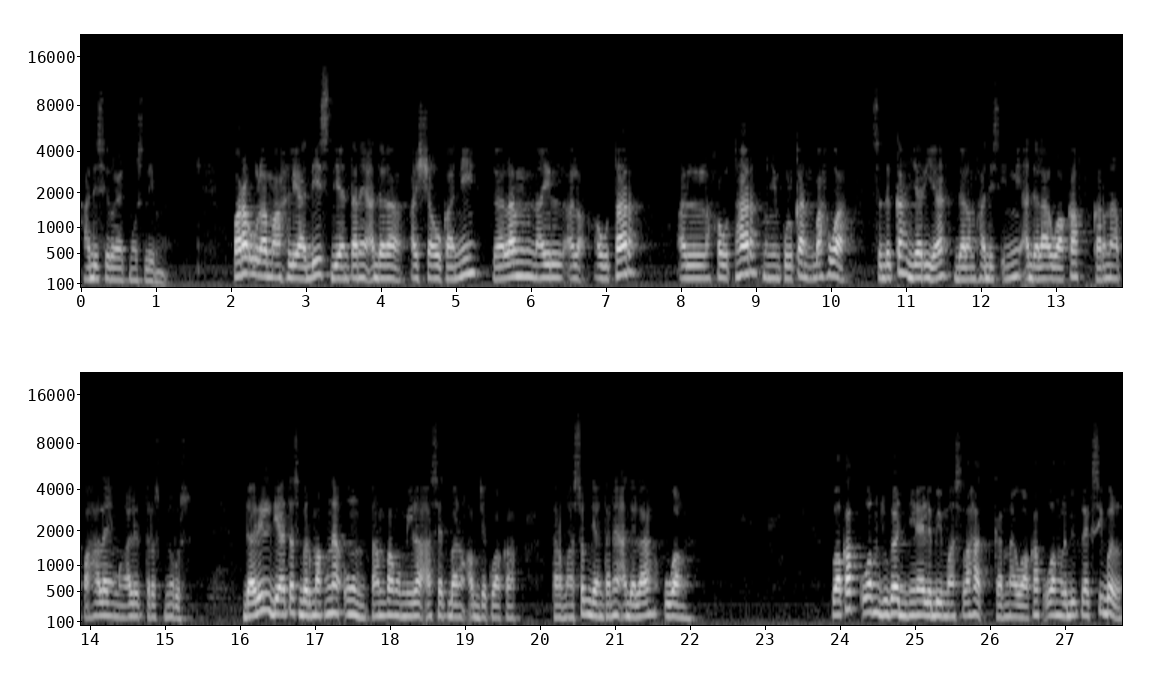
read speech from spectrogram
Hadis riwayat Muslim. Para ulama ahli hadis di antaranya adalah Asyaukani dalam Nail al-Autar al-Hautar menyimpulkan bahwa Sedekah jariah dalam hadis ini adalah wakaf karena pahala yang mengalir terus-menerus. Dalil di atas bermakna umum tanpa memilah aset barang objek wakaf. Termasuk di antaranya adalah uang. Wakaf uang juga dinilai lebih maslahat karena wakaf uang lebih fleksibel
